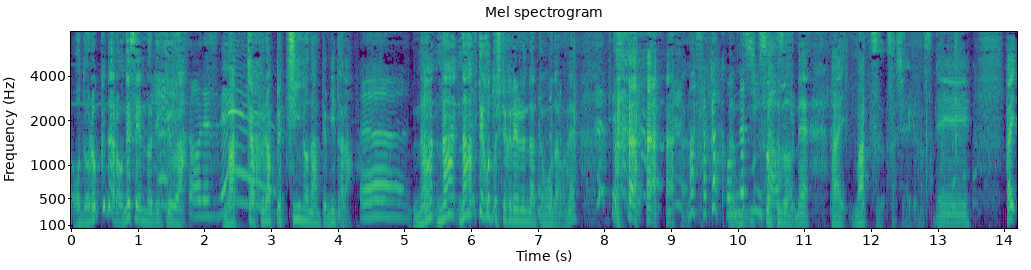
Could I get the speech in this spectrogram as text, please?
驚くだろうね千の利休は。そうですね。抹茶フラペチーノなんて見たら。うん。なななんてことしてくれるんだって思うだろうね。まさかこんな進化を そうそうね。はい。松差し上げますね。はい、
